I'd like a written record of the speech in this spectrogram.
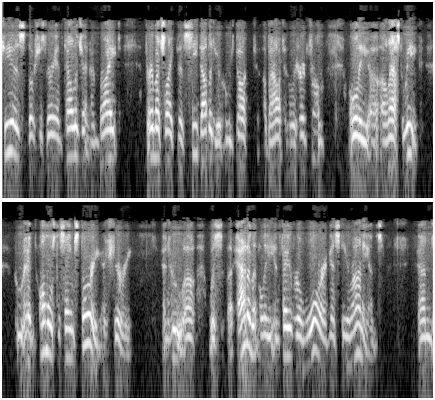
she is, though she's very intelligent and bright, very much like the CW who we talked about, and who we heard from only uh, uh, last week, who had almost the same story as Sherry, and who uh, was adamantly in favor of war against the Iranians, and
